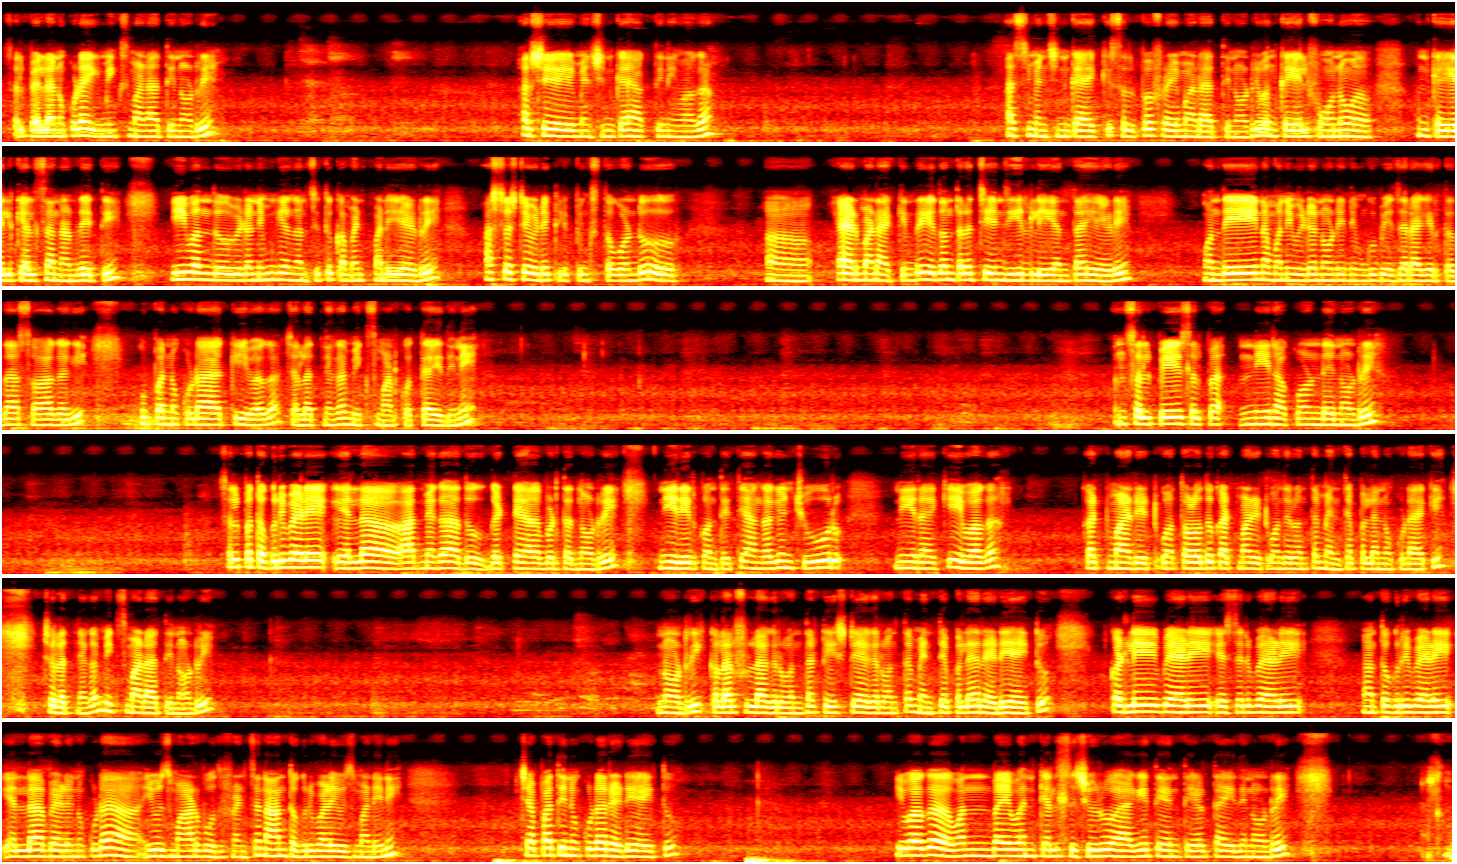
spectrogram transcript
ಸ್ವಲ್ಪ ಎಲ್ಲನೂ ಕೂಡ ಈಗ ಮಿಕ್ಸ್ ಮಾಡತ್ತೀನಿ ನೋಡಿರಿ. ಅರಿಶಿ ಮೆಣಸಿನ್ಕಾಯಿ ಹಾಕ್ತೀನಿ ಇವಾಗ. ಹಸಿ ಮೆಣಸಿನ್ಕಾಯಿ ಹಾಕಿ ಸ್ವಲ್ಪ ಫ್ರೈ ಮಾಡತ್ತೀನಿ ನೋಡಿರಿ. ಒಂದು ಕೈಯಲ್ಲಿ ಫೋನು ಒಂದು ಕೈಯಲ್ಲಿ ಕೆಲಸ ನಡೆದೈತಿ. ಈ ಒಂದು ವಿಡಿಯೋ ನಿಮ್ಗೆ ಹೆಂಗೆ ಅನಿಸಿತ್ತು ಕಮೆಂಟ್ ಮಾಡಿ ಹೇಳ್ರಿ. ಅಷ್ಟಷ್ಟೇ ವಿಡಿಯೋ ಕ್ಲಿಪ್ಪಿಂಗ್ಸ್ ತೊಗೊಂಡು ಆ್ಯಡ್ ಮಾಡಿ ಹಾಕಿನ್ರಿ. ಇದೊಂಥರ ಚೇಂಜ್ ಇರಲಿ ಅಂತ ಹೇಳಿ. ಒಂದೇ ನಮ್ಮನೆ ವಿಡಿಯೋ ನೋಡಿ ನಿಮಗೂ ಬೇಜಾರಾಗಿರ್ತದ. ಸೊ ಹಾಗಾಗಿ ಉಪ್ಪನ್ನು ಕೂಡ ಹಾಕಿ ಇವಾಗ ಚಲತ್ನಾಗ ಮಿಕ್ಸ್ ಮಾಡ್ಕೊತಾ ಇದ್ದೀನಿ. ಒಂದು ಸ್ವಲ್ಪ ಸ್ವಲ್ಪ ನೀರು ಹಾಕ್ಕೊಂಡೆ ನೋಡಿರಿ. ಸ್ವಲ್ಪ ತೊಗರಿಬೇಳೆ ಎಲ್ಲ ಆದ್ಮ್ಯಾಗ ಅದು ಗಟ್ಟಿ ಆಗ್ಬಿಡ್ತದೆ ನೋಡಿರಿ. ನೀರು ಹೀರ್ಕೊತೈತಿ ಹಂಗಾಗಿ ಒಂಚೂರು ನೀರು ಹಾಕಿ ಇವಾಗ ಕಟ್ ಮಾಡಿ ಇಟ್ಕೊ, ತೊಳೆದು ಕಟ್ ಮಾಡಿ ಇಟ್ಕೊಂಡಿರುವಂಥ ಮೆಂತ್ಯ ಪಲ್ಯನೂ ಕೂಡ ಹಾಕಿ ಚೊಲತ್ನಾಗ ಮಿಕ್ಸ್ ಮಾಡಾತಿ ನೋಡಿರಿ. ನೋಡಿರಿ ಕಲರ್ಫುಲ್ ಆಗಿರುವಂಥ ಟೇಸ್ಟಿ ಆಗಿರುವಂಥ ಮೆಂತ್ಯ ಪಲ್ಯ ರೆಡಿ ಆಯಿತು. ಕಡಲೆ ಹೆಸ್ರು ಹೆಸರು ತೊಗರಿ ತೊಗರಿಬೇಳೆ ಎಲ್ಲ ಬೇಳೆನೂ ಕೂಡ ಯೂಸ್ ಮಾಡ್ಬೋದು ಫ್ರೆಂಡ್ಸ ನಾನು ತೊಗರಿಬೇಳೆ ಯೂಸ್ ಮಾಡೀನಿ. ಚಪಾತಿನೂ ಕೂಡ ರೆಡಿ ಆಯಿತು. ಇವಾಗ ಒನ್ ಬೈ ಒನ್ ಕೆಲಸ ಶುರು ಆಗೈತೆ ಅಂತ ಹೇಳ್ತಾ ಇದೆ ನೋಡ್ರಿ.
